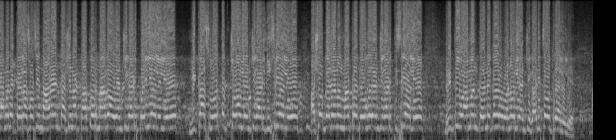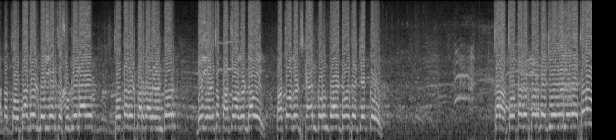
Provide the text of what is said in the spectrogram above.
यामध्ये कैलासवासी नारायण काशीनाथ ठाकूर नागाव यांची गाडी पहिली आलेली आहे. विकास वर्तक चौल यांची गाडी दुसरी आली आहे. अशोक गजानन मात्र देवघर यांची गाडी तिसरी आली आहे. रिद्धी वामन कर्णेकर वणवली यांची गाडी चौथी आलेली आहे. आता चौथा गट बैलगाडीचा सुटलेला आहे. चौथा गट पार झाल्यानंतर बैलगाडीचा पाचवा गट धावेल पाचवा गट स्कॅन करून तयार ठेवायचा चेक करून. चला चौथा गट परत यायची वेळ आलेली आहे. चला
